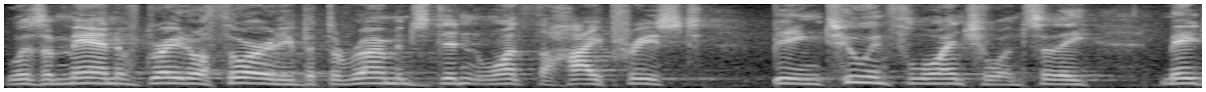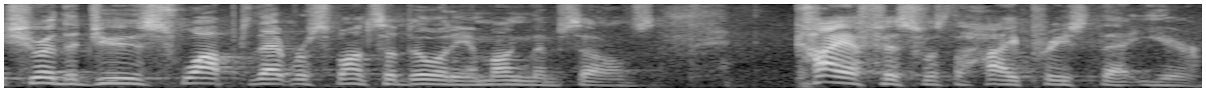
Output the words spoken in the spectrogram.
was a man of great authority, but the Romans didn't want the high priest being too influential, and so they made sure the Jews swapped that responsibility among themselves. Caiaphas was the high priest that year.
